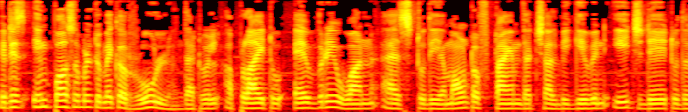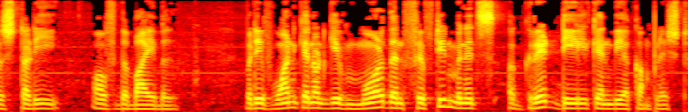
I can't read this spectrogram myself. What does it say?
It is impossible to make a rule that will apply to everyone as to the amount of time that shall be given each day to the study of the Bible. But if one cannot give more than 15 minutes, a great deal can be accomplished.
